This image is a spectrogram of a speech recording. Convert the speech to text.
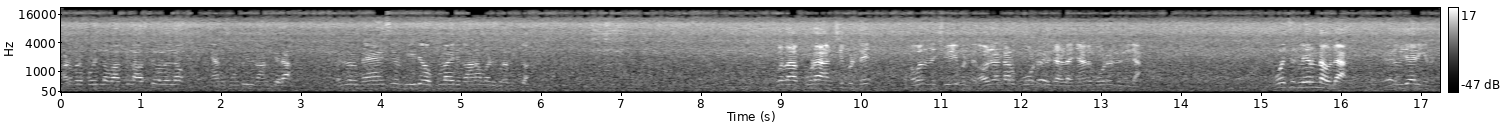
അവിടെ വരെ പോയിട്ടുള്ള ബാക്കിയുള്ള അവസ്ഥകളെല്ലാം ഞാൻ ഷൂട്ട് ചെയ്ത് കാണിച്ചു തരാം. എല്ലാവരും മാക്സിമം വീഡിയോ ഫുള്ളായിട്ട് കാണാൻ വേണ്ടി ശ്രമിക്കുക. ഇപ്പോൾ കൂടെ അൻസിപ്പുണ്ട് അതുപോലെ തന്നെ ഷുവൈബുണ്ട് അവർ രണ്ടാളും കോട്ടിട്ടില്ല ഞാൻ കോട്ടിട്ടില്ല വോയിസ് ക്ലിയർ ഉണ്ടാവില്ല എന്ന് വിചാരിക്കുന്നത്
